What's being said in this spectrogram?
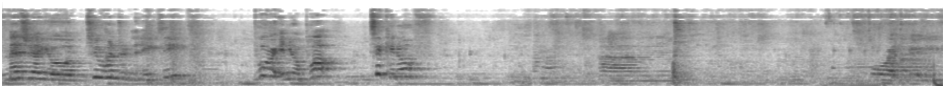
Measure your 280. Pour it in your pot. Tick it off. Um, go. You go.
